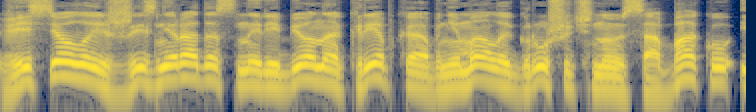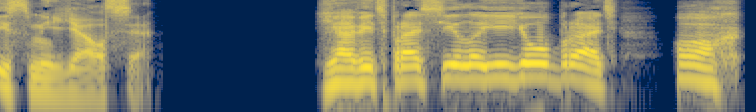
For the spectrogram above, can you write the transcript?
Веселый, жизнерадостный ребенок крепко обнимал игрушечную собаку и смеялся. «Я ведь просила ее убрать. Ох,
